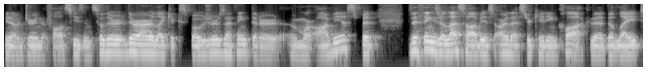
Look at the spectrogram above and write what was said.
you know, during the fall season. So there, there are like exposures, I think, that are, are more obvious, but the things that are less obvious are that circadian clock, the, the light,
